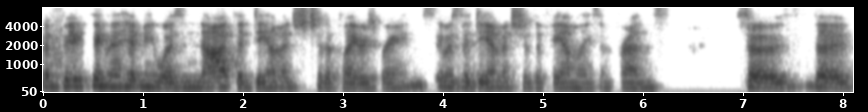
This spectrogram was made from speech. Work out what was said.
the big thing that hit me was not the damage to the players' brains, it was the damage to the families and friends. So the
